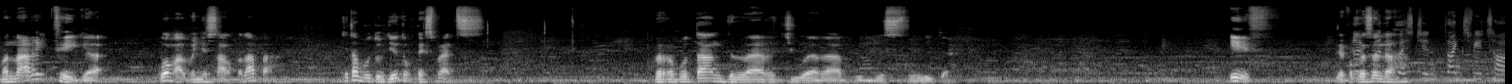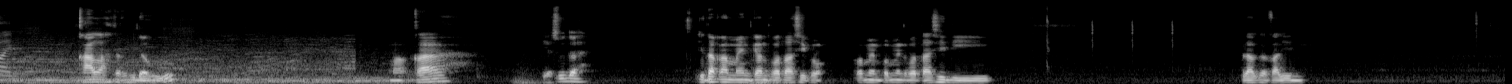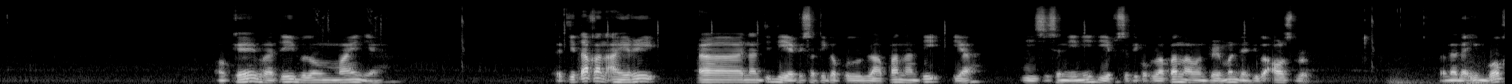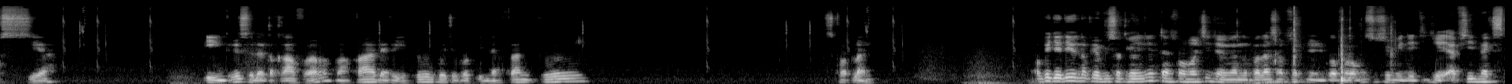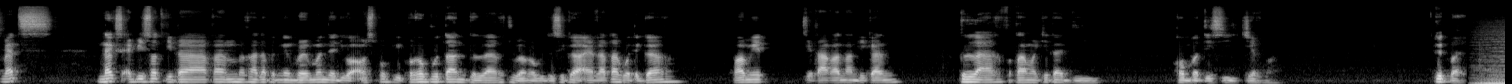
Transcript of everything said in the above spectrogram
Menarik Vega. Gue nggak menyesal. Kenapa? Kita butuh dia untuk test match. Perebutan gelar juara Bundesliga. If Leverkusen dah kalah terlebih dahulu maka ya sudah kita akan mainkan rotasi pemain-pemain rotasi di laga kali ini. Oke, berarti belum main ya. Dan kita akan akhiri uh, nanti di episode 38 nanti ya di season ini di episode 38 lawan Bremen dan juga Augsburg. Dan ada inbox ya. Inggris sudah tercover, maka dari itu gue coba pindahkan ke Scotland. Oke, jadi untuk episode kali ini, thanks for watching. Jangan lupa like, subscribe, dan juga follow ke sosial media TJFC. Next match, next episode kita akan berhadapan dengan Bremen dan juga Augsburg di perebutan gelar juara Bundesliga. Akhir kata, gue Tegar, pamit. Kita akan nantikan gelar pertama kita di kompetisi Jerman. Goodbye.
